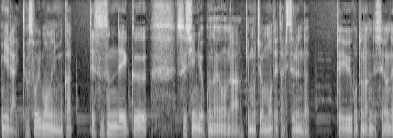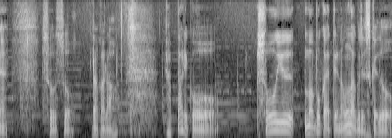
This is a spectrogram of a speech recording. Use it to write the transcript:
未来とかそういうものに向かって進んでいく推進力のような気持ちを持てたりするんだっていうことなんですよね。そうそうだからやっぱりこうそういうまあ僕がやってるのは音楽ですけど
